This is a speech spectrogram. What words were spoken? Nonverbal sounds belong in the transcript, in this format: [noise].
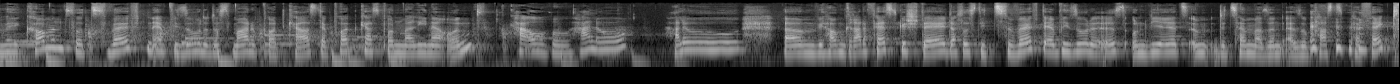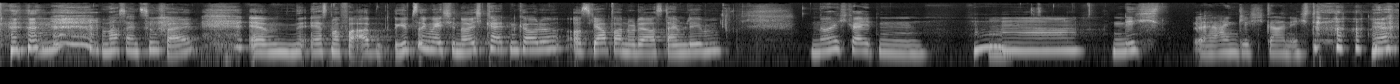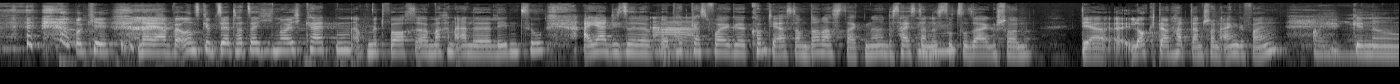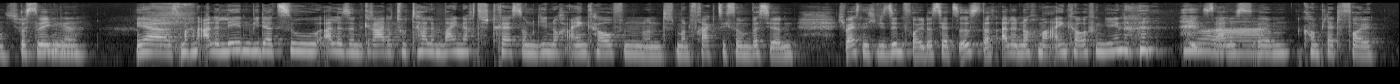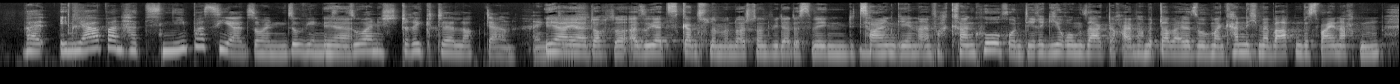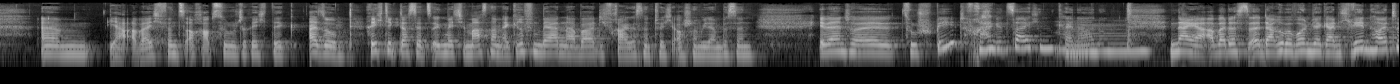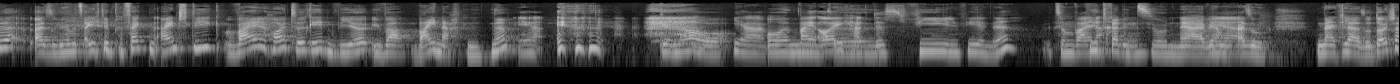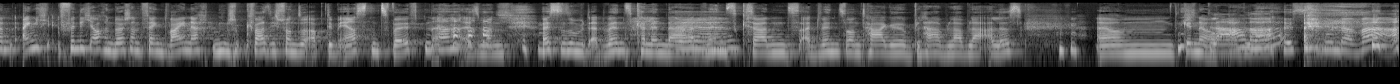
Willkommen zur zwölften Episode des Made Podcasts, der Podcast von Marina und Kaoru. Hallo. Hallo. Ähm, wir haben gerade festgestellt, dass es die zwölfte Episode ist und wir jetzt im Dezember sind, also passt [laughs] perfekt. Was ein Zufall. Ähm, Erstmal vorab, gibt es irgendwelche Neuigkeiten, Kaude, aus Japan oder aus deinem Leben? Neuigkeiten? Hm, hm. Nicht äh, eigentlich gar nicht. [laughs] [laughs] okay, naja, bei uns gibt es ja tatsächlich Neuigkeiten. Ab Mittwoch äh, machen alle Läden zu. Ah ja, diese äh, ah. Podcast-Folge kommt ja erst am Donnerstag, ne? Das heißt, dann mhm. ist sozusagen schon, der äh, Lockdown hat dann schon angefangen. Oh yeah. Genau, schon deswegen... Wieder. Ja, es machen alle Läden wieder zu. Alle sind gerade total im Weihnachtsstress und gehen noch einkaufen. Und man fragt sich so ein bisschen, ich weiß nicht, wie sinnvoll das jetzt ist, dass alle noch mal einkaufen gehen. Ja. [laughs] ist alles ähm, komplett voll. Weil in Japan hat es nie passiert, so ein so wie ein, ja. so eine strikte Lockdown eigentlich. Ja, ja, doch, doch. Also jetzt ganz schlimm in Deutschland wieder. Deswegen die Zahlen mhm. gehen einfach krank hoch und die Regierung sagt auch einfach mittlerweile so, man kann nicht mehr warten bis Weihnachten. Ähm, ja, aber ich finde es auch absolut richtig. Also richtig, dass jetzt irgendwelche Maßnahmen ergriffen werden, aber die Frage ist natürlich auch schon wieder ein bisschen Eventuell zu spät? [laughs] Fragezeichen, keine mm. Ahnung. Naja, aber das, äh, darüber wollen wir gar nicht reden heute. Also wir haben jetzt eigentlich den perfekten Einstieg, weil heute reden wir über Weihnachten, ne? Ja. [laughs] genau. Ja. Und, bei euch äh, hat das viel, viel, ne? Zum Weihnachten. Viel Tradition. Ja, wir haben, also na klar, so Deutschland, eigentlich finde ich auch in Deutschland fängt Weihnachten [laughs] quasi schon so ab dem 1.12. an. Also man, [laughs] weißt du, so mit Adventskalender, Adventskranz, Adventssonntage, bla bla bla, alles. [laughs] Ähm, genau. Bla bla, aber, ist wunderbar.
